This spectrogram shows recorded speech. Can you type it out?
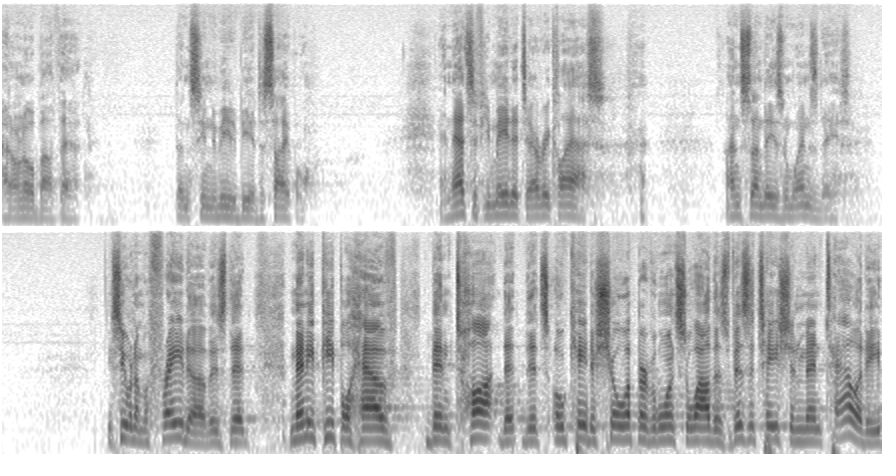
I don't know about that. Doesn't seem to me to be a disciple. And that's if you made it to every class on Sundays and Wednesdays. You see, what I'm afraid of is that many people have been taught that it's okay to show up every once in a while, this visitation mentality,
